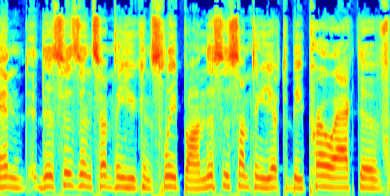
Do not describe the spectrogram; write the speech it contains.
and this isn't something you can sleep on. This is something you have to be proactive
